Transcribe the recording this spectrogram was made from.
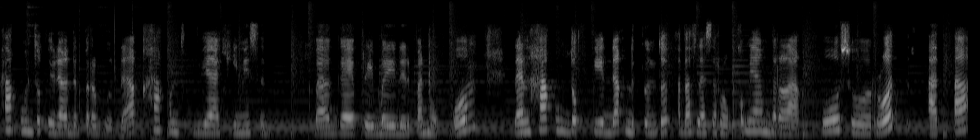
hak untuk tidak diperbudak, hak untuk diyakini sebagai pribadi di depan hukum dan hak untuk tidak dituntut atas dasar hukum yang berlaku surut atau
